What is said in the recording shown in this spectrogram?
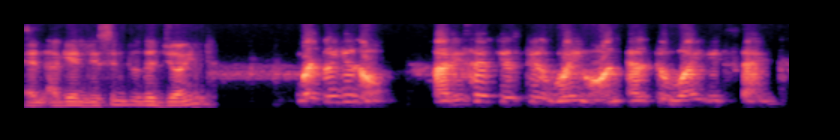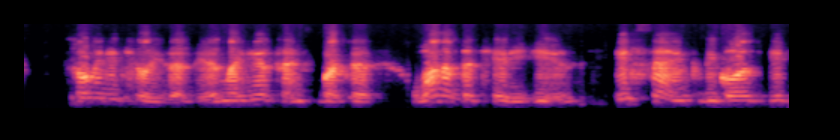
and again listen to the joint. But do you know, a research is still going on as to why it sank. So many theories are there, my dear friends. But uh, one of the theory is it sank because it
